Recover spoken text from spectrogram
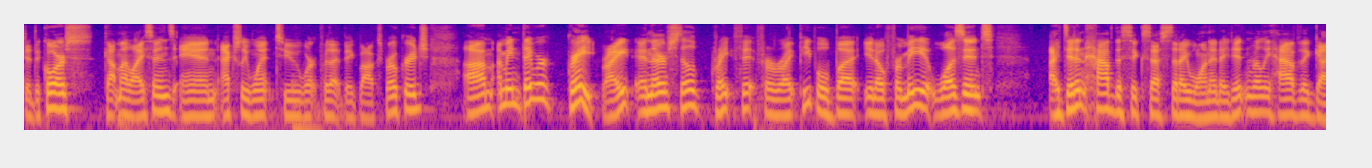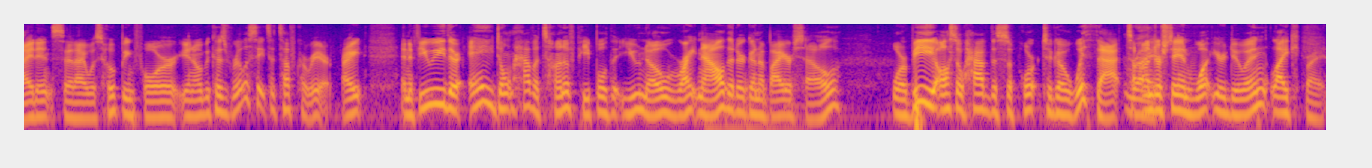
did the course, got my license, and actually went to work for that big box brokerage. Um, I mean, they were great, right? And they're still great fit for right people. But, you know, for me, it wasn't. I didn't have the success that I wanted. I didn't really have the guidance that I was hoping for, you know, because real estate's a tough career, right? And if you either A, don't have a ton of people that you know right now that are going to buy or sell, or B, also have the support to go with that to Right. understand what you're doing, like, Right.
